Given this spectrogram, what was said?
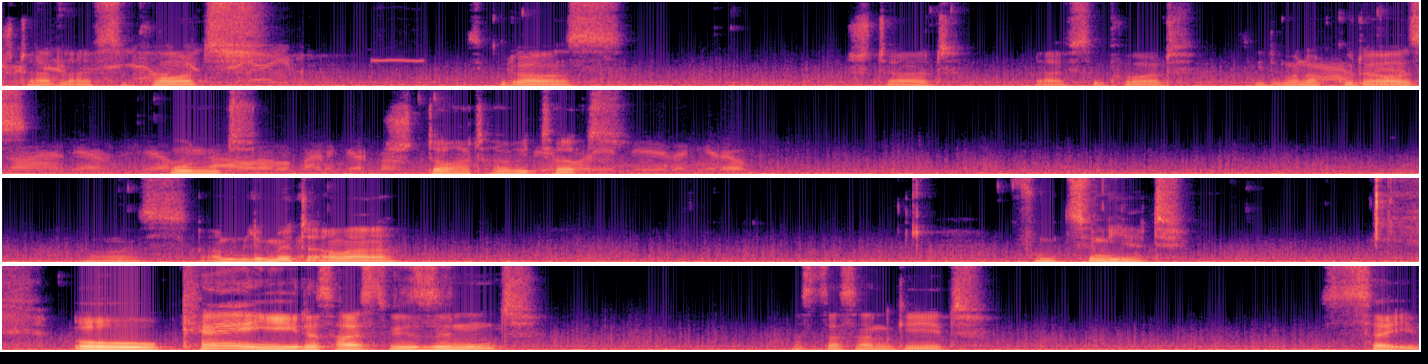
Start Live Support. Sieht gut aus. Start Live Support. Sieht immer noch gut aus. Und Start Habitat. Was? Am Limit, aber funktioniert. Okay, das heißt, wir sind, was das angeht, safe.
